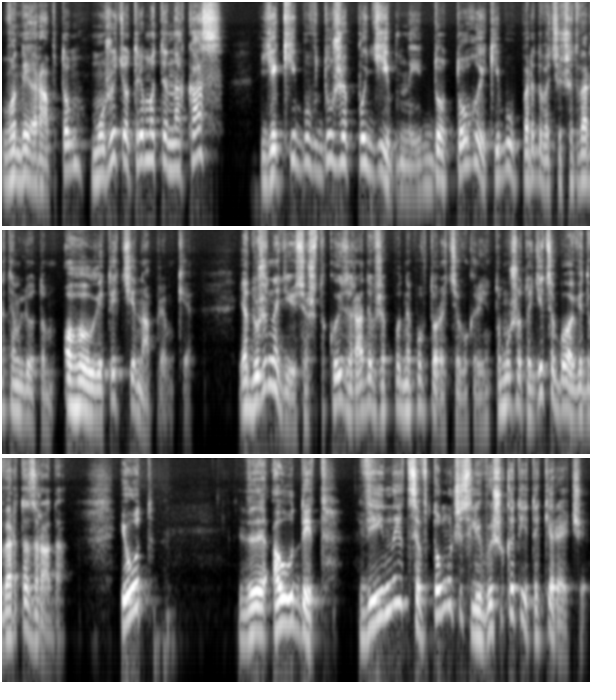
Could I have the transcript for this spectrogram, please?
вони раптом можуть отримати наказ, який був дуже подібний до того, який був перед 24 лютом, оголити ці напрямки. Я дуже надіюся, що такої зради вже не повториться в Україні, тому що тоді це була відверта зрада. І от е, аудит війни це в тому числі вишукати і такі речі.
